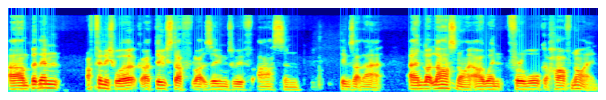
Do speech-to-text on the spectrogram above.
Um, but then I finish work. I do stuff like Zooms with us and things like that. And like last night, I went for a walk at half nine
